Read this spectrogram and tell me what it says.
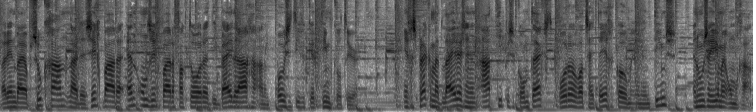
Waarin wij op zoek gaan naar de zichtbare en onzichtbare factoren die bijdragen aan een positieve teamcultuur. In gesprekken met leiders in een atypische context horen we wat zij tegenkomen in hun teams en hoe ze hiermee omgaan.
